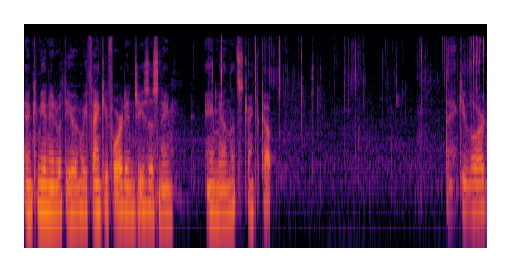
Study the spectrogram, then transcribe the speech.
and communion with you. And we thank you for it in Jesus' name. Amen. Let's drink the cup. Thank you, Lord.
